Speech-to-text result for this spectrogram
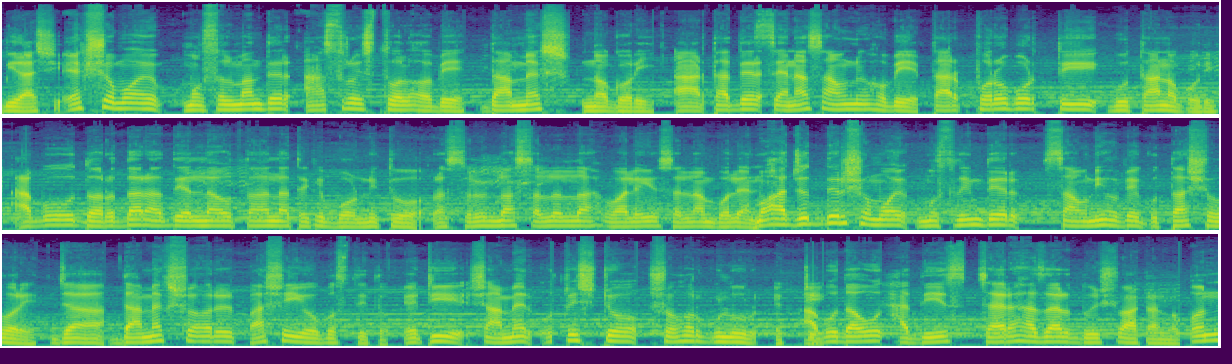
বিরাশি। এক সময় মুসলমানদের আশ্রয়স্থল হবে দামেশ নগরী আর তাদের সেনা ছাউনি হবে তার পরবর্তী গুতা নগরী। আবু দরদার আদি আল্লাহ তাল্লাহ থেকে বর্ণিত রাসুল্লাহ সাল্লাহ আলাইসাল্লাম বলেন, মহাযুদ্ধের সময় মুসলিমদের ছাউনি হবে গুতা শহরে, যা দামেক শহরের পাশেই অবস্থিত। এটি শামের উৎকৃষ্ট শহরগুলোর আবু দাউদ হাদিস চার হাজার দুইশো আটান্ন। অন্য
